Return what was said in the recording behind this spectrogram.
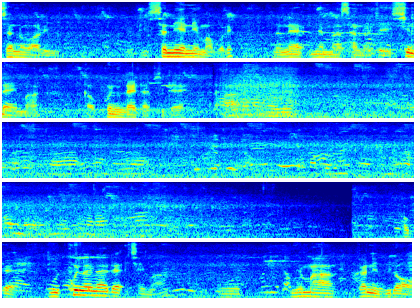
ဇန်နဝါရီ ဒီစနေနေ့မှာပေါ့လေနည်းနည်းမြန်မာစံတော်ချိန်ရှိနိုင်မှာတော့ဖွင့်လိုက်တာဖြစ်တယ်ဟုတ်ကဲ့ဒီဖွင့်လိုက်လိုက်တဲ့အချိန်မှာဟိုမြန်မာကနေပြီးတော့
